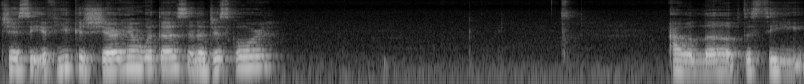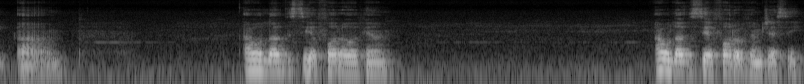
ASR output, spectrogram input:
Jesse, if you could share him with us in a Discord, I would love to see. Um, I would love to see a photo of him. I would love to see a photo of him, Jesse.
